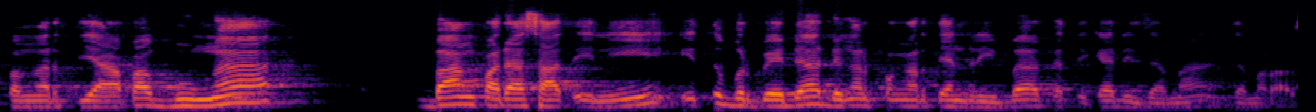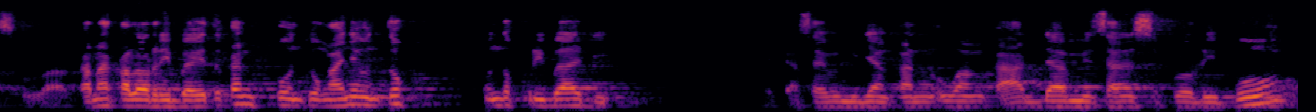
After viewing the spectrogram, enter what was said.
pengertian apa bunga bank pada saat ini itu berbeda dengan pengertian riba ketika di zaman zaman Rasulullah karena kalau riba itu kan keuntungannya untuk untuk pribadi saya meminjamkan uang ke Anda misalnya sepuluh ribu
